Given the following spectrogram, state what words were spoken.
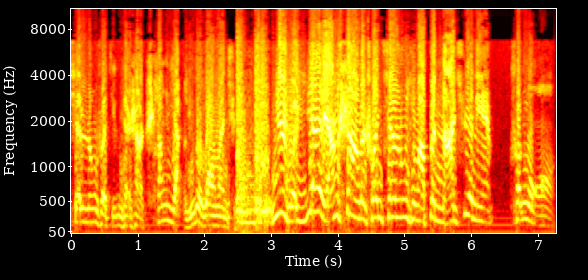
乾隆说：“今天上长江里头玩玩去。”你说阎良上了船，乾隆兄啊，奔哪去呢？船工，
